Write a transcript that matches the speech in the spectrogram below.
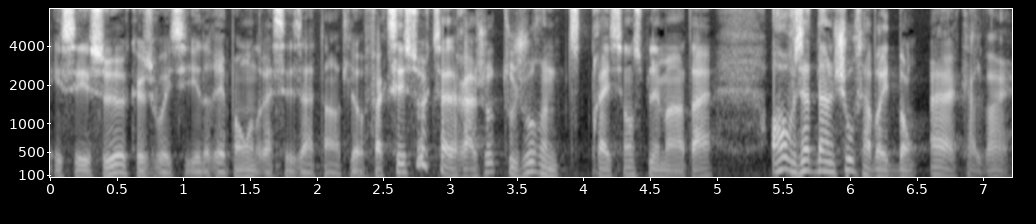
Et c'est sûr que je vais essayer de répondre à ces attentes-là. Fait que c'est sûr que ça rajoute toujours une petite pression supplémentaire. Oh, vous êtes dans le show, ça va être bon. Ah, calvaire.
